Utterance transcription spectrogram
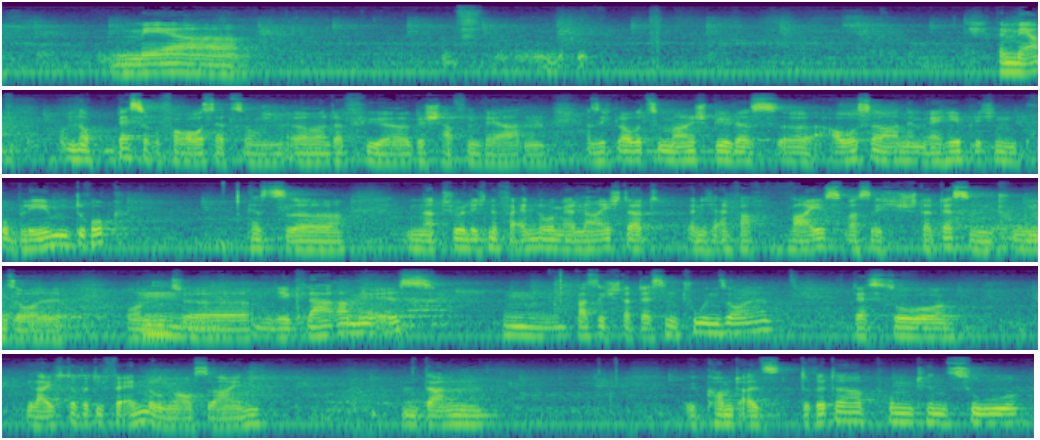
mehr wenn mehr und noch bessere Voraussetzungen äh, dafür geschaffen werden. Also ich glaube zum Beispiel, dass äh, außer einem erheblichen Problemdruck es äh, natürlich eine Veränderung erleichtert, wenn ich einfach weiß, was ich stattdessen tun soll. Und mhm. je klarer mir ist, mhm. was ich stattdessen tun soll, desto leichter wird die Veränderung auch sein. Dann kommt als dritter Punkt hinzu,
